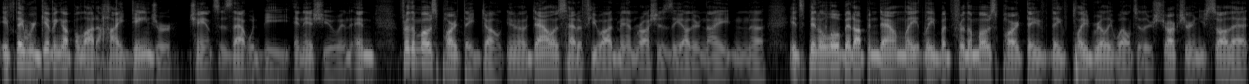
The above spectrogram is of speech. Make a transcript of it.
if they were giving up a lot of high danger chances, that would be an issue. And and for the most part, they don't. You know, Dallas had a few odd man rushes the other night, and uh, it's been a little bit up and down lately. But for the most part, they've they've played really well to their structure, and you saw that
